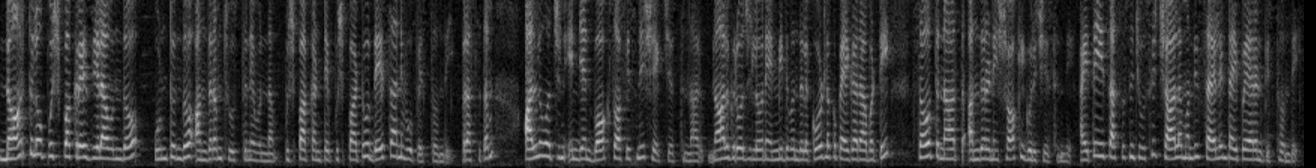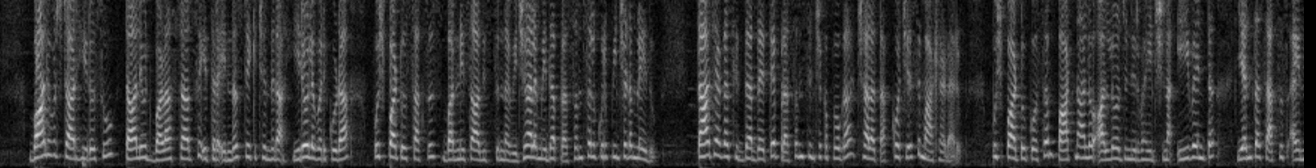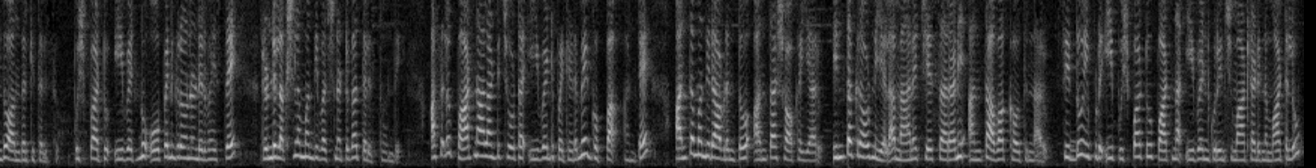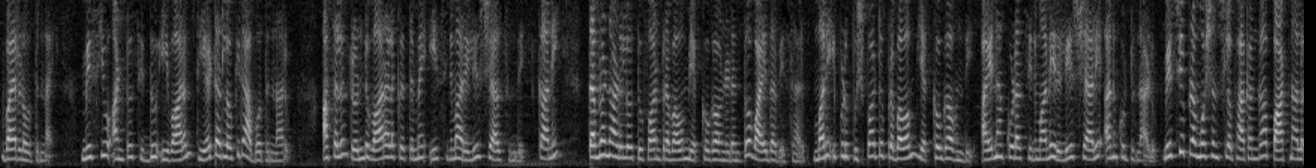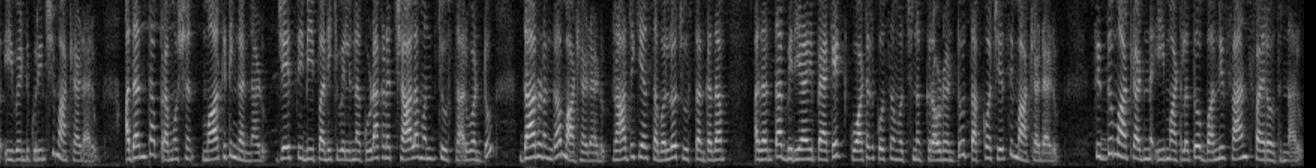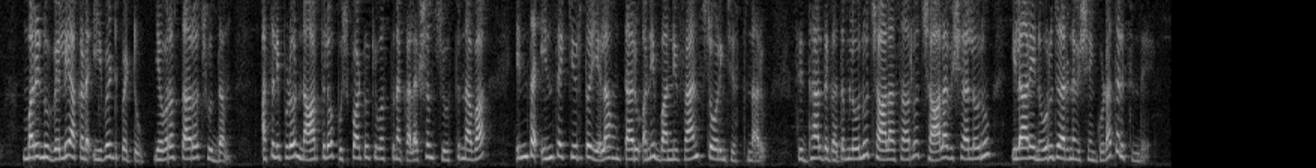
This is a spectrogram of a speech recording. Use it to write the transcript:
నార్త్లో పుష్ప క్రేజ్ ఎలా ఉందో ఉంటుందో అందరం చూస్తూనే ఉన్నాం. పుష్ప కంటే పుష్ప టూ దేశాన్ని ఊపిస్తోంది. ప్రస్తుతం అల్లు అర్జున్ ఇండియన్ బాక్స్ ఆఫీస్ని షేక్ చేస్తున్నారు. నాలుగు రోజుల్లోనే ఎనిమిది వందల కోట్లకు పైగా రాబట్టి సౌత్ నార్త్ అందరినీ షాక్ గురి చేసింది. అయితే ఈ సక్సెస్ని చూసి చాలా మంది సైలెంట్ అయిపోయారనిపిస్తోంది. బాలీవుడ్ స్టార్ హీరోస్ టాలీవుడ్ బడా స్టార్స్ ఇతర ఇండస్ట్రీకి చెందిన హీరోలెవరు కూడా పుష్ప టూ సక్సెస్ బన్నీ సాధిస్తున్న విజయాల మీద ప్రశంసలు కురిపించడం లేదు. తాజాగా సిద్ధార్థ్ అయితే ప్రశంసించకపోగా చాలా తక్కువ చేసి మాట్లాడారు. పుష్ప టూ కోసం పాట్నాలో అల్లు నిర్వహించిన ఈవెంట్ ఎంత సక్సెస్ అయిందో అందరికీ తెలుసు. పుష్ప టూ ఈవెంట్ను ఓపెన్ గ్రౌండ్లో నిర్వహిస్తే రెండు లక్షల మంది వచ్చినట్టుగా తెలుస్తోంది. అసలు పాట్నా లాంటి చోట ఈవెంట్ పెట్టడమే గొప్ప. అంటే అంతమంది రావడంతో అంతా షాక్ అయ్యారు. ఇంత క్రౌడ్ని ఎలా మేనేజ్ చేశారని అంతా అవాక్ అవుతున్నారు. సిద్ధు ఇప్పుడు ఈ పుష్ప టూ పాట్నా ఈవెంట్ గురించి మాట్లాడిన మాటలు వైరల్ అవుతున్నాయి. మిస్ యూ అంటూ సిద్ధు ఈ వారం థియేటర్లోకి రాబోతున్నారు. అసలు రెండు వారాల క్రితమే ఈ సినిమా రిలీజ్ చేయాల్సింది. కానీ తమిళనాడులో తుఫాన్ ప్రభావం ఎక్కువగా ఉండడంతో వాయిదా వేశారు. మరి ఇప్పుడు పుష్పాటు ప్రభావం ఎక్కువగా ఉంది. అయినా కూడా సినిమాని రిలీజ్ చేయాలి అనుకుంటున్నాడు. మిస్యూ ప్రమోషన్స్లో భాగంగా పాట్నాలో ఈవెంట్ గురించి మాట్లాడారు. అదంతా ప్రమోషన్ మార్కెటింగ్ అన్నాడు. జేసీబీ పనికి వెళ్ళినా కూడా అక్కడ చాలా మంది చూస్తారు అంటూ దారుణంగా మాట్లాడాడు. రాజకీయ సభల్లో చూస్తాం కదా అదంతా బిర్యానీ ప్యాకెట్ క్వార్టర్ కోసం వచ్చిన క్రౌడ్ అంటూ తక్కువ చేసి మాట్లాడాడు. సిద్ధు మాట్లాడిన ఈ మాటలతో బన్నీ ఫ్యాన్స్ ఫైర్ అవుతున్నారు. మరి నువ్వు వెళ్ళి అక్కడ ఈవెంట్ పెట్టు. ఎవరొస్తారో చూద్దాం. అసలు ఇప్పుడు నార్త్లో పుష్ప టూకి వస్తున్న కలెక్షన్స్ చూస్తున్నావా? ఇంత ఇన్సెక్యూర్తో ఎలా ఉంటారు అని బన్నీ ఫ్యాన్స్ ట్రోలింగ్ చేస్తున్నారు. సిద్ధార్థ్ గతంలోనూ చాలాసార్లు చాలా విషయాల్లోనూ ఇలానే నోరు జారిన విషయం కూడా తెలిసిందే.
